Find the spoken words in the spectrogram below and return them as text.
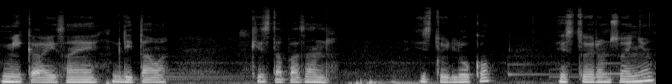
Mi cabeza gritaba, ¿qué está pasando? ¿Estoy loco? ¿Esto era un sueño?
